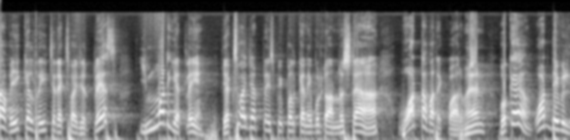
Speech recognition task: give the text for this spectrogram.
the vehicle reached XYZ place, immediately XYZ place people can able to understand what our requirement, okay, what they will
